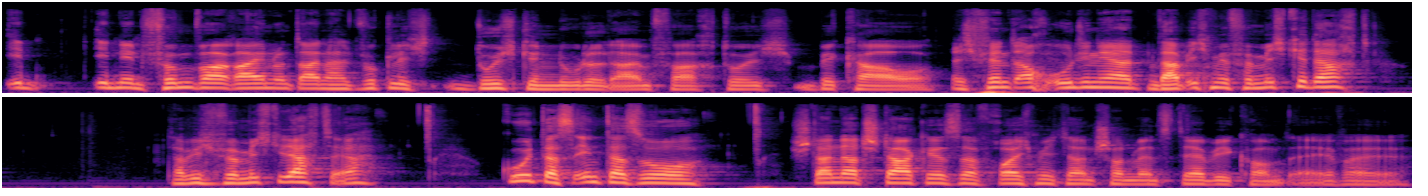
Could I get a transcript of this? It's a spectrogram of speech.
in, in den Fünfer rein und dann halt wirklich durchgenudelt einfach durch Bekau. Ich finde auch Udine hat da habe ich mir für mich gedacht, da habe ich für mich gedacht, ja, gut, dass Inter so standardstark ist, da freue ich mich dann schon, wenns Derby kommt, ey, weil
